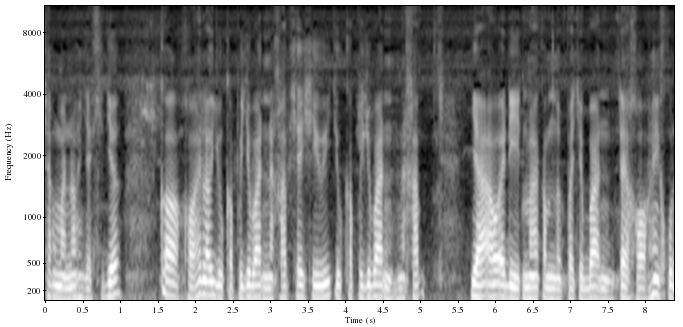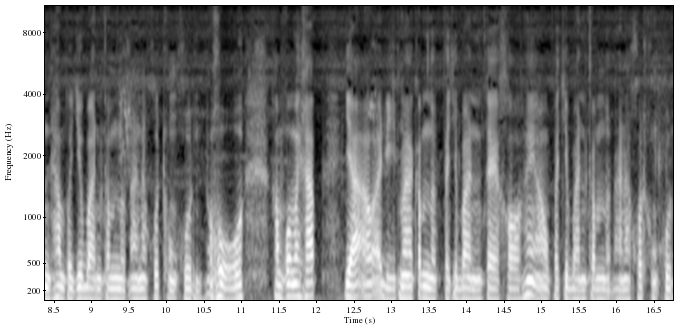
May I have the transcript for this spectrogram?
ช่างมันเนาะอย่าคิดเยอะ ก็ขอให้เราอยู่กับปัจจุบันนะครับ ใช้ชีวิตอยู่กับปัจจุบันนะครับ อย่าเอาอดีตมากำหนดปัจจุบัน แต่ขอให้คุณทำปัจจุบันกำหนดอนาคตของคุณ โอ้โหคำคมไหมครับ อย่าเอาอดีตมากำหนดปัจจุบัน แต่ขอให้เอาปัจจุบันกำหนดอนาคตของคุณ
